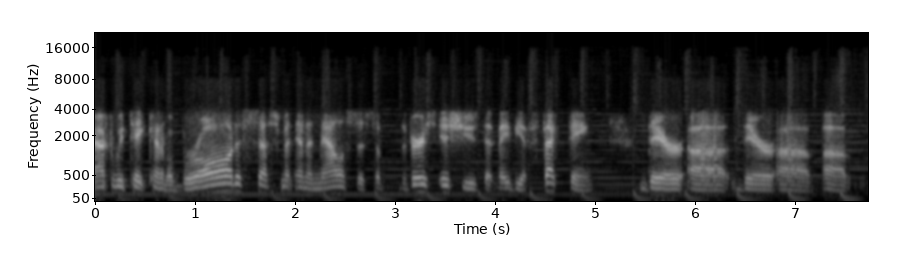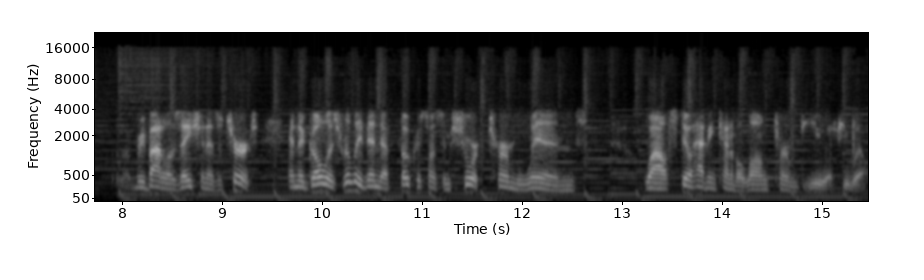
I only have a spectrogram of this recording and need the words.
after we take kind of a broad assessment and analysis of the various issues that may be affecting their uh, their uh, uh, revitalization as a church. And the goal is really then to focus on some short-term wins while still having kind of a long term view, if you will.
